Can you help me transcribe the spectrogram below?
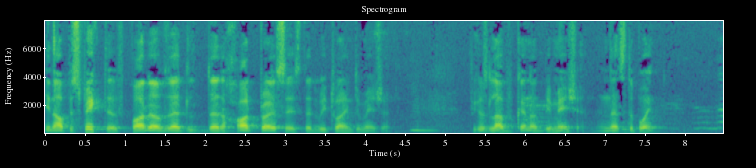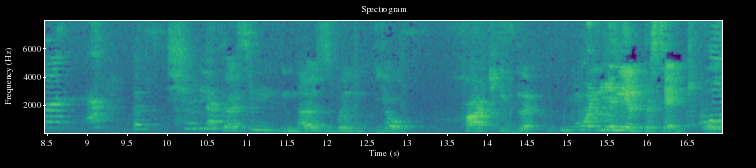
in our perspective, part of that that heart process that we're trying to measure. Mm-hmm. Because love cannot be measured, and that's the point. But surely a person knows when your heart is like one million percent for,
